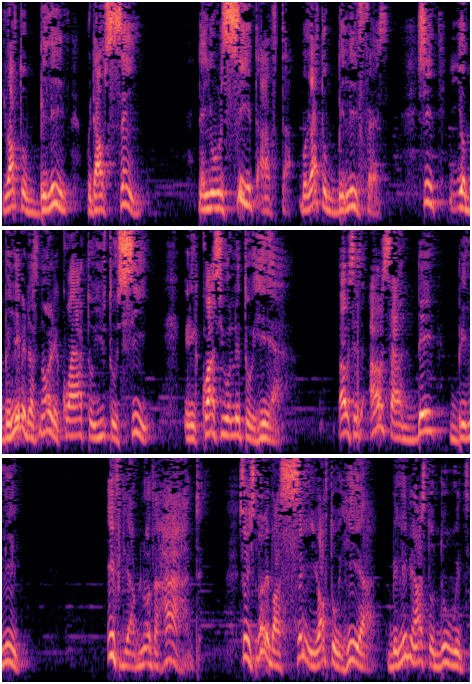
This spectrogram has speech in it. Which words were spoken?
You have to believe without seeing. Then you will see it after. But you have to believe first. See, your believing does not require to you to see. It requires you only to hear. Bible says, how shall they believe if they have not heard? So it's not about saying, you have to hear. Believing has to do with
